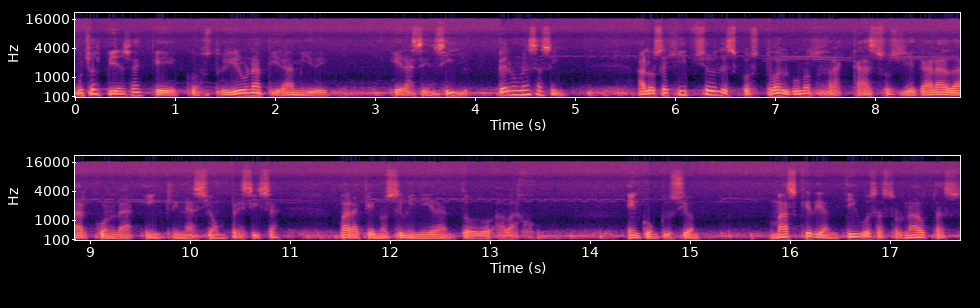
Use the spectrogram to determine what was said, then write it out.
Muchos piensan que construir una pirámide era sencillo, pero no es así. A los egipcios les costó algunos fracasos llegar a dar con la inclinación precisa para que no se vinieran todo abajo. En conclusión, más que de antiguos astronautas,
